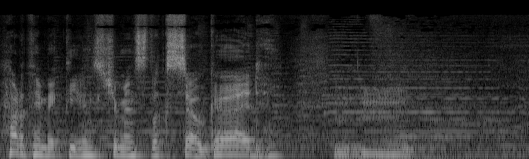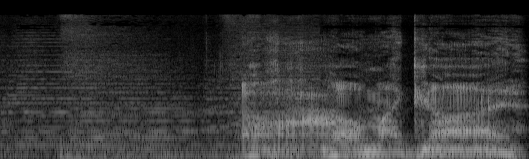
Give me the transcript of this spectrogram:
How do they make the instruments look so good? Mm-hmm. Oh my god.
